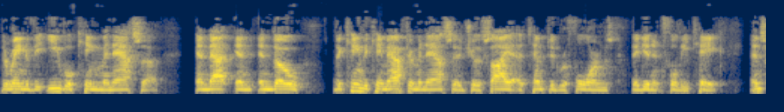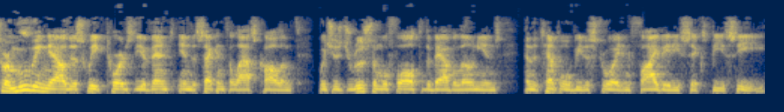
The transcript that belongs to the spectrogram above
the reign of the evil king Manasseh, and that and and though the king that came after Manasseh, Josiah, attempted reforms, they didn't fully take. And so we're moving now this week towards the event in the second to last column, which is Jerusalem will fall to the Babylonians and the temple will be destroyed in 586 BC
